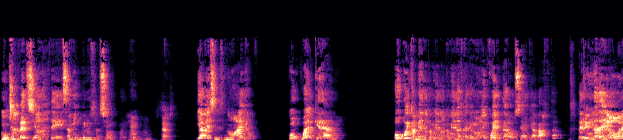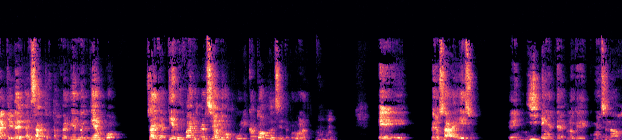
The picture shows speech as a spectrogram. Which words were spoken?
muchas versiones de esa misma ilustración, por ejemplo. Claro. Y a veces no hallo con cuál quedarme. O voy cambiando, cambiando, cambiando hasta que me doy cuenta, o sea, ya basta, termina de... Ahora quiero. te- exacto, estás perdiendo el tiempo, o sea, ya tienes varias versiones, o publica todo de 7 por 1. Ujú. Eh, pero, o sea, eso. Eh. Y en el lo que mencionabas,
